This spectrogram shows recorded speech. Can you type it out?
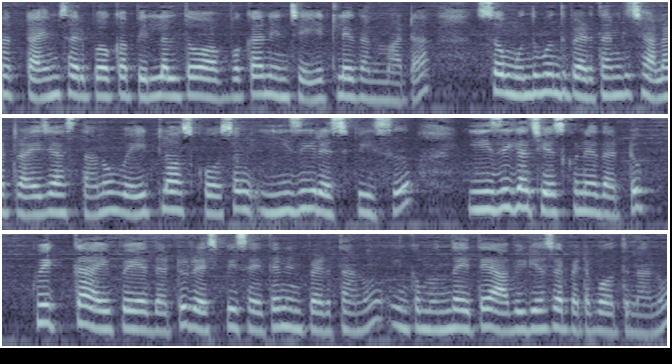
నాకు టైం సరిపోక పిల్లలతో అవ్వక నేను చేయట్లేదన్నమాట. సో ముందు ముందు పెడతానికి చాలా ట్రై చేస్తాను. వెయిట్ లాస్ కోసం ఈజీ రెసిపీస్ ఈజీగా చేసుకునేటట్టు క్విక్గా అయిపోయేటట్టు రెసిపీస్ అయితే నేను పెడతాను. ఇంకా ముందైతే ఆ వీడియోసే పెట్టబోతున్నాను.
